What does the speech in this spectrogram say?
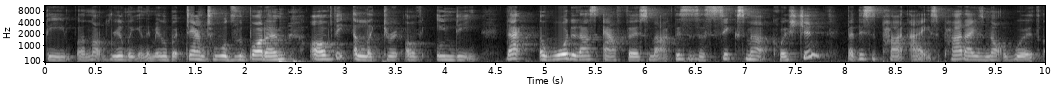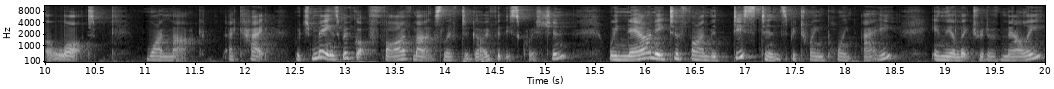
the, well, not really in the middle, but down towards the bottom of the electorate of Indi. That awarded us our first mark. This is a six mark question, but this is part A. So part A is not worth a lot. One mark. Okay, which means we've got five marks left to go for this question. We now need to find the distance between point A in the electorate of Mallee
